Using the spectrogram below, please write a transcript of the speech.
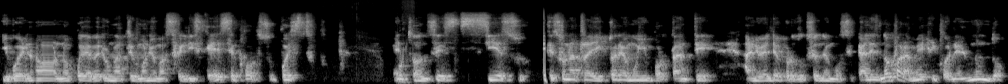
Y bueno, no puede haber un matrimonio más feliz que ese, por supuesto. Entonces, sí es, es una trayectoria muy importante a nivel de producción de musicales, no para México, en el mundo.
